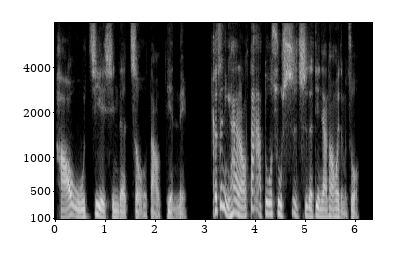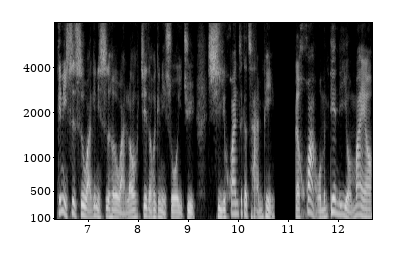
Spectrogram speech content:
毫无戒心的走到店内。可是你看哦，大多数试吃的店家通常会怎么做？给你试吃完，给你试喝完，喽接着会跟你说一句：喜欢这个产品的话，我们店里有卖哦，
